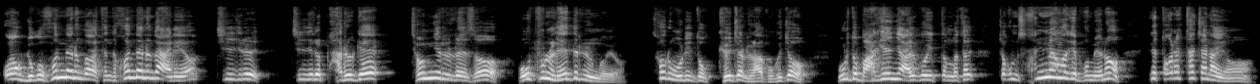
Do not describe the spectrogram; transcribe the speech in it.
꼭 누구 혼내는 것 같은데 혼내는 거 아니에요. 진리를, 진리를 바르게 정리를 해서 오픈을 해드리는 거예요. 서로 우리도 교제를 하고, 그죠? 우리도 막연히 알고 있던 것을 조금 선명하게 보면은 이게 또렷하잖아요.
